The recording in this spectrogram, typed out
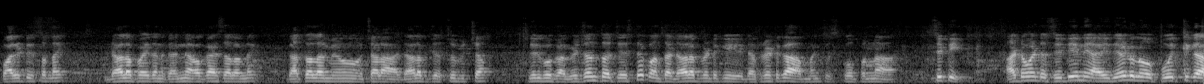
క్వాలిటీస్ ఉన్నాయి. డెవలప్ అయ్యేదానికి అన్ని అవకాశాలు ఉన్నాయి. గతంలో మేము చాలా డెవలప్ చేసి చూపించాం. దీనికి ఒక విజన్తో చేస్తే కొంత డెవలప్మెంట్కి డెఫినెట్గా మంచి స్కోప్ ఉన్న సిటీ అటువంటి సిటీని ఐదేళ్ళు నువ్వు పూర్తిగా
